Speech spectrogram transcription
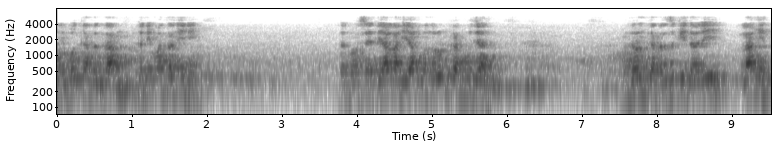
menyebutkan tentang kenikmatan ini. Dan bahwasanya dialah yang menurunkan hujan. Menurunkan rezeki dari langit.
